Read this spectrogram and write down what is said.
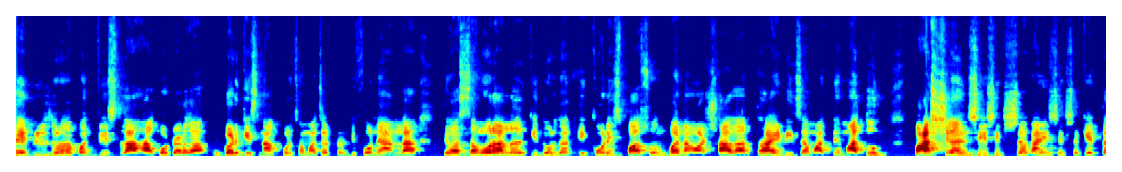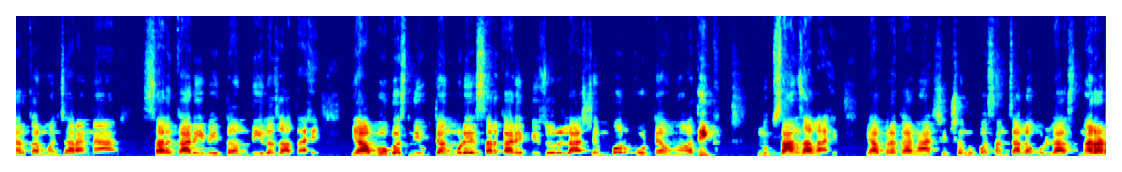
एप्रिल दोन हजार पंचवीस ला हा घोटाळा उघडकीस नागपूर समाचार ट्वेंटी फोर ने आणला. तेव्हा समोर आलं की दोन हजार एकोणीसपासून बनावट शालार्थ आयडीच्या माध्यमातून पाचशे ऐंशी शिक्षक आणि शिक्षकेतर कर्मचाऱ्यांना सरकारी वेतन दिलं जात आहे. या बोगस नियुक्त्यांमुळे सरकारी तिजोरीला शंभर कोट्याहून अधिक नुकसान झालं आहे. या प्रकरणात शिक्षण उपसंचालक उल्हास नरड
